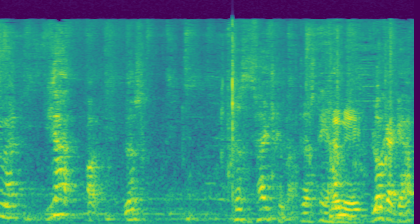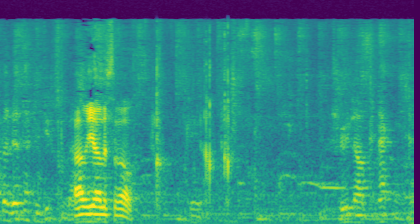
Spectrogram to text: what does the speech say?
Stuart. Ja. Oh, du, hast, du hast es falsch gemacht. Du hast die Hand Nee, nee. locker gehabt und der dachte, du gibst ihm was. Habe ich alles drauf. Okay. Schön laut knacken. Ne?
